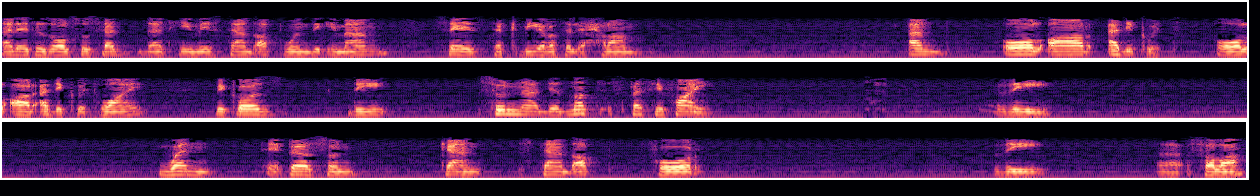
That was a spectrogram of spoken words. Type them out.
And it is also said that he may stand up when the imam says takbirat al-ihram. And all are adequate. All are adequate. Why? Because the sunnah did not specify the when a person can stand up for the uh, salah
